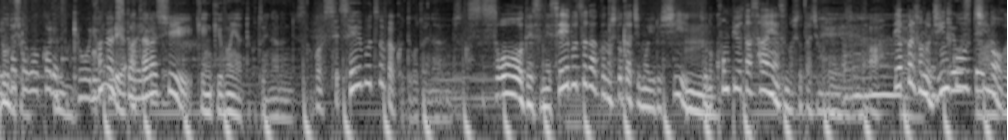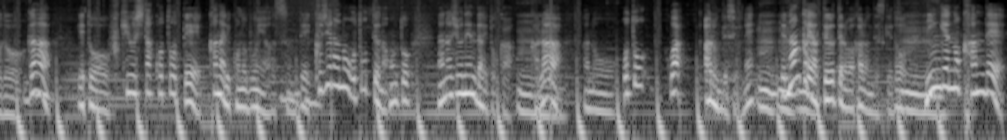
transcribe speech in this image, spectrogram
どうでしょう？かれば協力かなり新しい研究分野ってことになるんですか？これせ生物学ってことになるんですか？そうですね。生物学の人たちもいるし、うん。そのコンピューターサイエンスの人たちもいるんですよでやっぱりその人工知能が、えっと、普及したことでかなりこの分野が進んで、クジラの音っていうのは本当70年代とかから、あの音はあるんですよね。うんうんうん。で何かやってるってのは分かるんですけど、うん。人間の勘で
